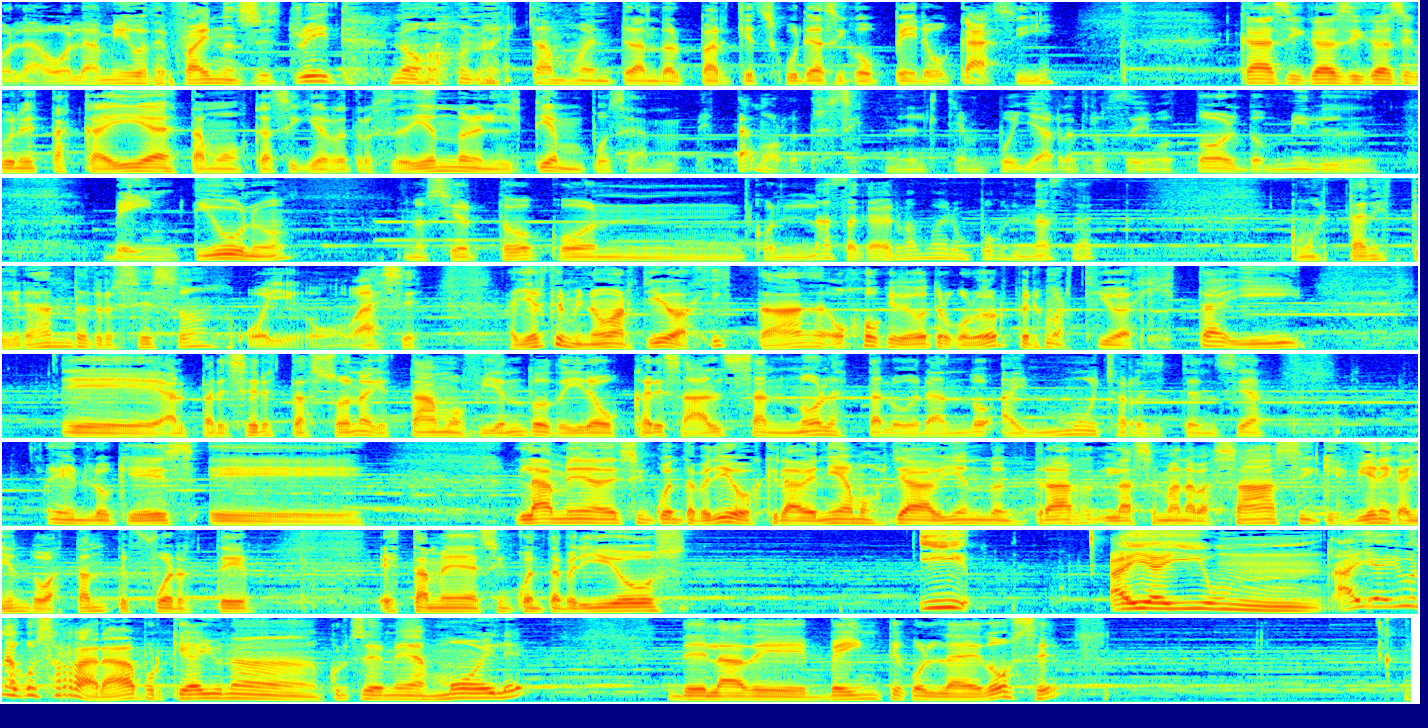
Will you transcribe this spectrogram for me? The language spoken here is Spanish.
Hola, hola amigos de Finance Street. No, no estamos entrando al parque jurásico, pero casi. Casi, casi, casi con estas caídas estamos casi que retrocediendo en el tiempo. O sea, estamos retrocediendo en el tiempo. Ya retrocedimos todo el 2021, ¿no es cierto? Con, con el Nasdaq. A ver, vamos a ver un poco el Nasdaq. ¿Cómo está en este gran retroceso? Oye, ¿cómo va ese? Ayer terminó martillo bajista. ¿eh? Ojo que de otro color, pero martillo bajista y eh, al parecer esta zona que estábamos viendo de ir a buscar esa alza no la está logrando. Hay mucha resistencia en lo que es eh, la media de 50 periodos, que la veníamos ya viendo entrar la semana pasada, así que viene cayendo bastante fuerte esta media de 50 periodos. Y hay ahí un hay, una cosa rara, ¿eh? porque hay una cruce de medias móviles de la de 20 con la de 12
